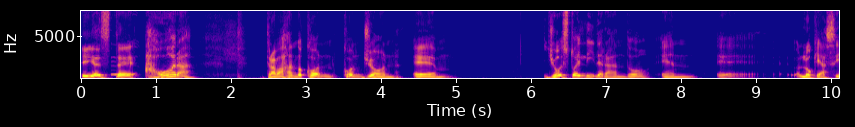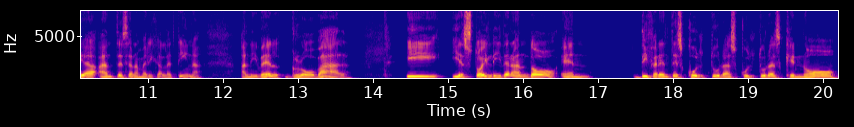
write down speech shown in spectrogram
y este, ahora, trabajando con, con John, em, yo estoy liderando en... Eh, lo que hacía antes en América Latina a nivel global y, estoy liderando en diferentes culturas, culturas que no,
